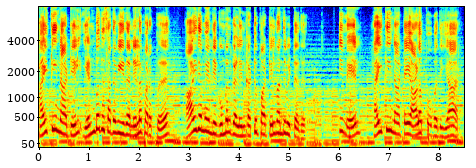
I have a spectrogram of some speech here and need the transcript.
ஹைத்தி நாட்டில் எண்பது சதவீத நிலப்பரப்பு ஆயுதமேந்திய கும்பல்களின் கட்டுப்பாட்டில் வந்துவிட்டது. இனிமேல் ஹைத்தி நாட்டை ஆளப்போவது யார்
